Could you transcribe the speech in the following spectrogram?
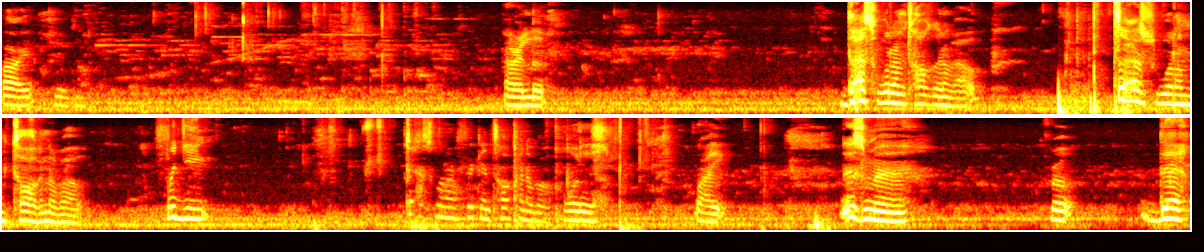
Alright, here we go. Alright, look. That's what I'm talking about. That's what I'm talking about. Freaking. That's what I'm freaking talking about. What is. Like. This man. Bro. That.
